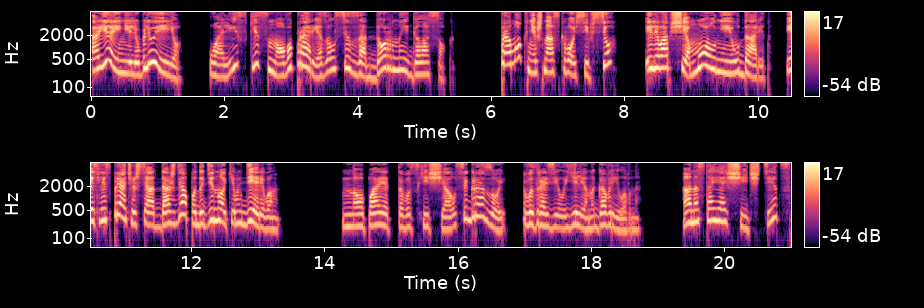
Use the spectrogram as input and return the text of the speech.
А я и не люблю ее. У Алиски снова прорезался задорный голосок. Промокнешь насквозь и все? Или вообще молнией ударит, если спрячешься от дождя под одиноким деревом? Но поэт-то восхищался грозой, возразила Елена Гавриловна а настоящий чтец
